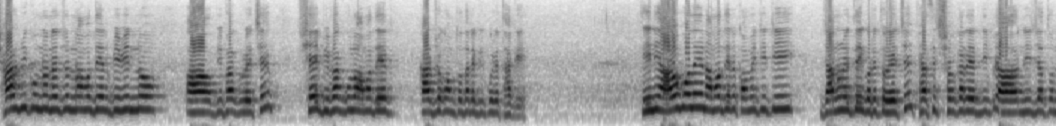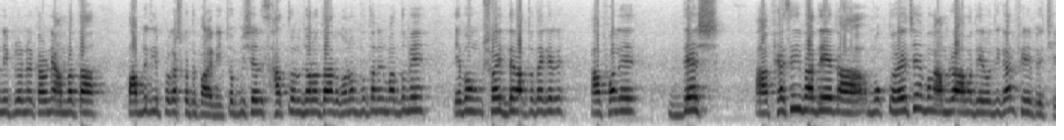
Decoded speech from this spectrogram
সার্বিক উন্নয়নের জন্য আমাদের বিভিন্ন বিভাগ রয়েছে। সেই বিভাগগুলো আমাদের কার্যক্রম তদারকি করে থাকে। তিনি আরও বলেন, আমাদের কমিটিটি জানুয়ারিতেই গঠিত হয়েছে। ফ্যাসিড সরকারের নির্যাতন নিপীড়নের কারণে আমরা তা পাবলিকলি প্রকাশ করতে পারিনি। চব্বিশের ছাত্র জনতার গণভ্যুত্থানের মাধ্যমে এবং শহীদদের আত্মত্যাগের ফলে দেশ ফ্যাসিবাদের মুক্ত হয়েছে এবং আমরা আমাদের অধিকার ফিরে পেয়েছি।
